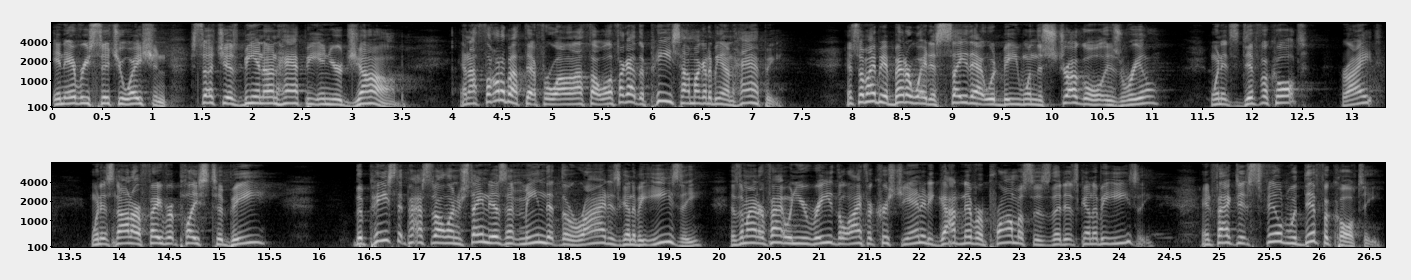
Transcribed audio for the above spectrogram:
in every situation, such as being unhappy in your job. And I thought about that for a while and I thought, well, if I got the peace, how am I going to be unhappy? And so maybe a better way to say that would be when the struggle is real, when it's difficult, right? When it's not our favorite place to be. The peace that passes all understanding doesn't mean that the ride is going to be easy. As a matter of fact, when you read the life of Christianity, God never promises that it's going to be easy. In fact, it's filled with difficulty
